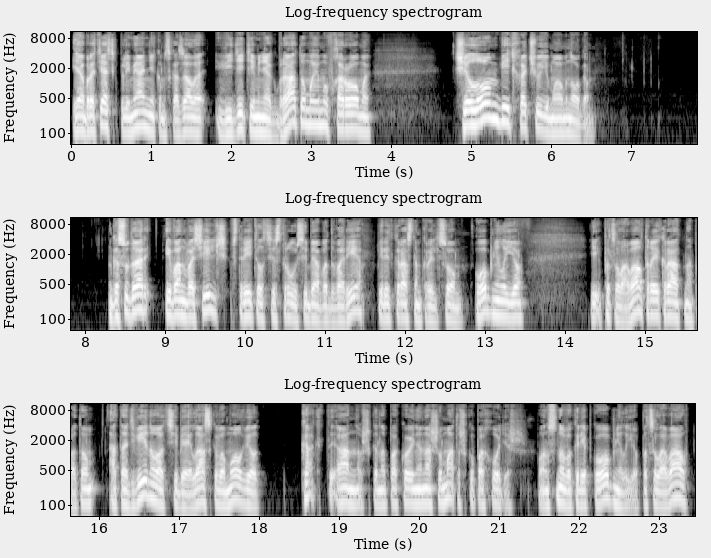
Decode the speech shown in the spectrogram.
и, обратясь к племянникам, сказала, «Ведите меня к брату моему в хоромы, челом бить хочу ему о многом». Государь Иван Васильевич встретил сестру у себя во дворе перед красным крыльцом, обнял ее и поцеловал троекратно, потом отодвинул от себя и ласково молвил, «Как ты, Аннушка, на покойную нашу матушку походишь?» Он снова крепко обнял ее, поцеловал —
